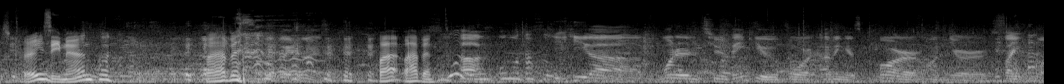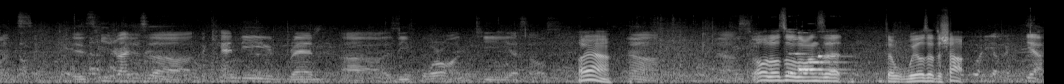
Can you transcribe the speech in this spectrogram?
It's crazy, man. What happened? what, what happened? He uh, wanted to thank you for having his car on your site once. Is he drives uh, the candy red uh, Z4 on TESLs? Oh yeah. Yeah. yeah so. Oh, those are the ones that the wheels at the shop. Yeah.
